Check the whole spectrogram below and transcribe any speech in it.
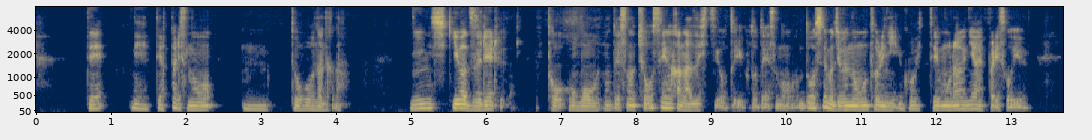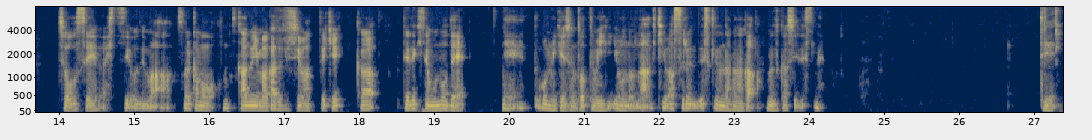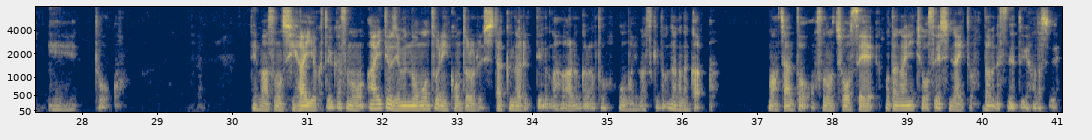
で、えー、やっぱりその、うんと、なんだかな。認識はずれると思うので、その調整が必ず必要ということで、そのどうしても自分の思う通りに動いてもらうには、やっぱりそういう調整が必要で、まあ、それかも完全に任せてしまって、結果出てきたもので、えー、っと、コミュニケーション取ってもいいような気はするんですけど、なかなか難しいですね。で、えー、っと、で、まあその支配欲というか、その相手を自分の思う通りにコントロールしたくなるっていうのがあるのかなと思いますけど、なかなか、まあちゃんとその調整、お互いに調整しないとダメですねという話で。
